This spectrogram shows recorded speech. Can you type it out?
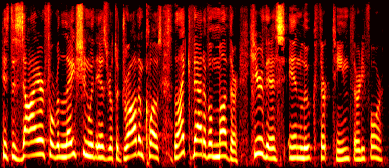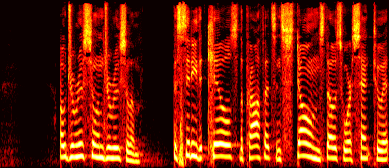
his desire for relation with Israel to draw them close like that of a mother. Hear this in Luke 13, 34. O Jerusalem, Jerusalem, the city that kills the prophets and stones those who are sent to it.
